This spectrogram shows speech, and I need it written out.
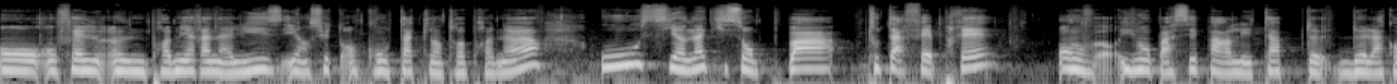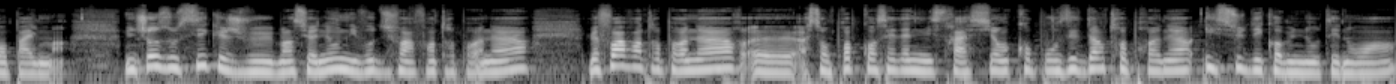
on, on fait une première analyse et ensuite on contacte l'entrepreneur. Ou s'il y en a qui sont pas tout à fait prêts, on va- ils vont passer par l'étape de, de l'accompagnement. Une chose aussi que je veux mentionner au niveau du Fonds entrepreneur, le Fonds entrepreneur euh, a son propre conseil d'administration composé d'entrepreneurs issus des communautés noires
